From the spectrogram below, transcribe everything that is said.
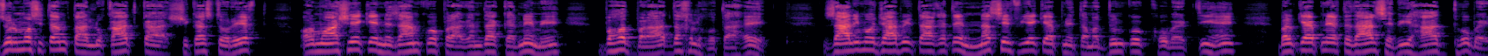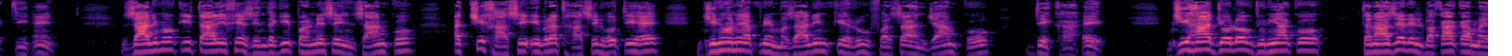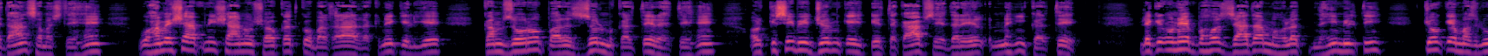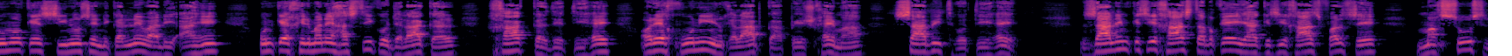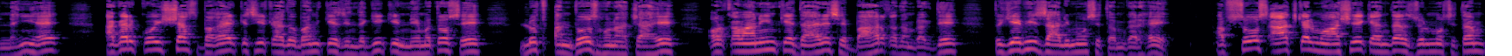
ظلم و ستم تعلقات کا شکست و ریخت اور معاشرے کے نظام کو پراگندہ کرنے میں بہت بڑا دخل ہوتا ہے۔ ظالم و جابر طاقتیں نہ صرف یہ کہ اپنے تمدن کو کھو بیٹھتی ہیں، بلکہ اپنے اقتدار سے بھی ہاتھ دھو بیٹھتی ہیں۔ ظالموں کی تاریخ زندگی پڑھنے سے انسان کو اچھی خاصی عبرت حاصل ہوتی ہے، جنہوں نے اپنے مظالم کے روح فرسا انجام کو دیکھا ہے۔ جی ہاں جو لوگ دنیا کو تنازع البقا کا میدان سمجھتے ہیں وہ ہمیشہ اپنی شان و شوکت کو برقرار رکھنے کے لیے کمزوروں پر ظلم کرتے رہتے ہیں اور کسی بھی جرم کے ارتکاب سے دریغ نہیں کرتے۔ لیکن انہیں بہت زیادہ مہلت نہیں ملتی کیونکہ مظلوموں کے سینوں سے نکلنے والی آہیں ان کے خرمن ہستی کو جلا کر خاک کر دیتی ہے اور ایک خونی انقلاب کا پیش خیمہ ثابت ہوتی ہے۔ ظالم کسی خاص طبقے یا کسی خاص فرد سے مخصوص نہیں ہے۔ اگر کوئی شخص بغیر کسی قید و بند کے زندگی کی نعمتوں سے لطف اندوز ہونا چاہے اور قوانین کے دائرے سے باہر قدم رکھ دے، تو یہ بھی ظالموں سے تمگر ہے۔ افسوس، آج کل معاشرے کے اندر ظلم و ستم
